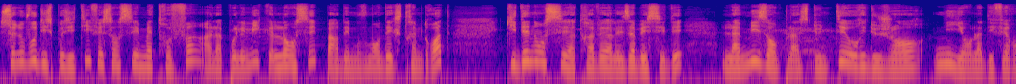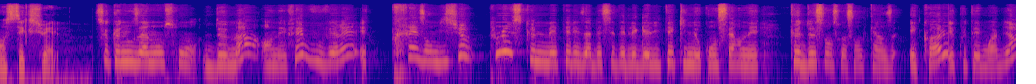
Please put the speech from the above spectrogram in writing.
Ce nouveau dispositif est censé mettre fin à la polémique lancée par des mouvements d'extrême droite qui dénonçaient à travers les ABCD la mise en place d'une théorie du genre niant la différence sexuelle. Ce que nous annoncerons demain, en effet, vous verrez, est très ambitieux, plus que ne l'étaient les ABCD de l'égalité qui ne concernaient que 275 écoles. Écoutez-moi bien,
